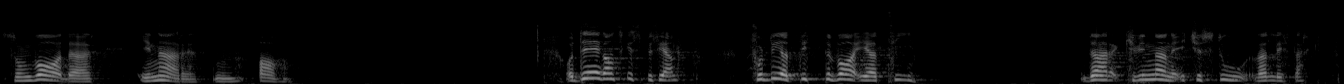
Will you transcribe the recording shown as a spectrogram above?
Som var der i nærheten av ham. Og Det er ganske spesielt, fordi at dette var i en tid der kvinnene ikke sto veldig sterkt.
